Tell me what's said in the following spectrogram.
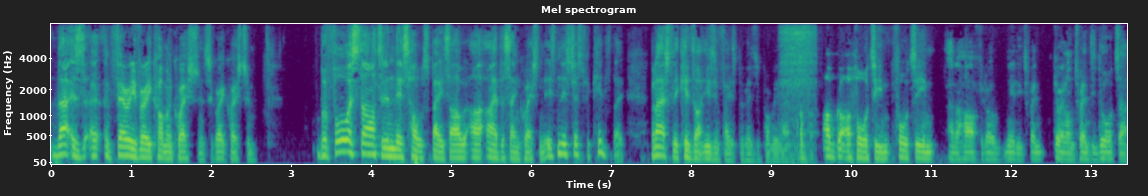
that is a, a very very common question it's a great question before I started in this whole space, I, I, I, had the same question. Isn't this just for kids though? But actually, kids aren't using Facebook, as you probably know. I've, I've got a 14, 14 and a half year old, nearly 20, going on 20 daughter.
